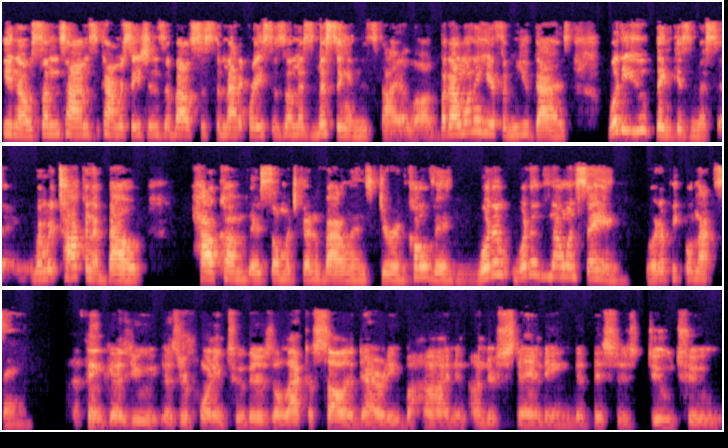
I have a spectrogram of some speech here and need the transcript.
you know, sometimes conversations about systematic racism is missing in this dialogue. But I want to hear from you guys. What do you think is missing when we're talking about how come there's so much gun violence during COVID? What are what is no one saying? What are people not saying? I think as you as you're pointing to, there's a lack of solidarity behind and understanding that this is due to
